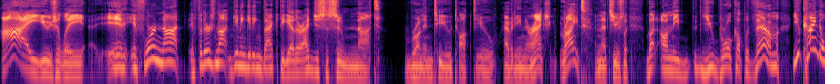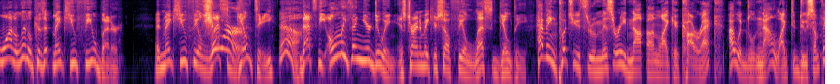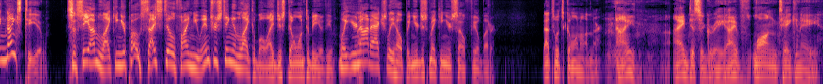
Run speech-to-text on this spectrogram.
i- usually if, if we're not if there's not getting getting back together, I just assume not run into you, talk to you, have any interaction. Right. And that's usually. But on the you broke up with them, you kind of want a little because it makes you feel better. It makes you feel Sure. less guilty. Yeah. That's the only thing you're doing is trying to make yourself feel less guilty. Having put you through misery, not unlike a car wreck, I would now like to do something nice to you. So see, I'm liking your posts. I still find you interesting and likable. I just don't want to be with you. Well, you're not actually helping. You're just making yourself feel better. That's what's going on there. I I disagree. I've long taken a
